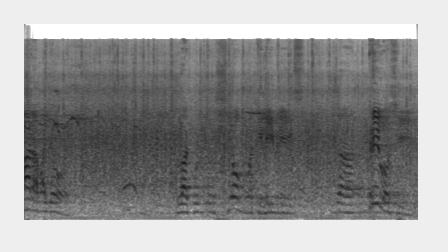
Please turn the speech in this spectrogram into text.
meravellós. La construcció amb equilibris de Trilogy.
